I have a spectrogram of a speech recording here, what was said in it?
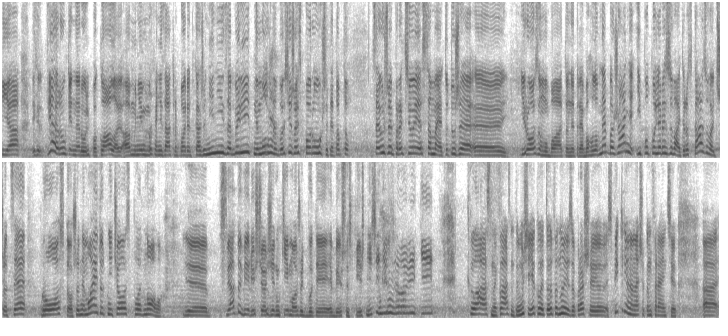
Я, я руки на руль поклала, а мені механізатор поряд каже: ні, ні, заберіть, не можна, бо ще щось порушити. Тобто це вже працює саме. Тут уже е, і розуму багато не треба. Головне бажання і популяризувати, розказувати, що це просто, що немає тут нічого складного. Е, свято вірю, що жінки можуть бути більш успішніші, ніж чоловіки. Класно, класно. Тому що я коли телефоную, запрошую спікерів на нашу конференцію, е,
